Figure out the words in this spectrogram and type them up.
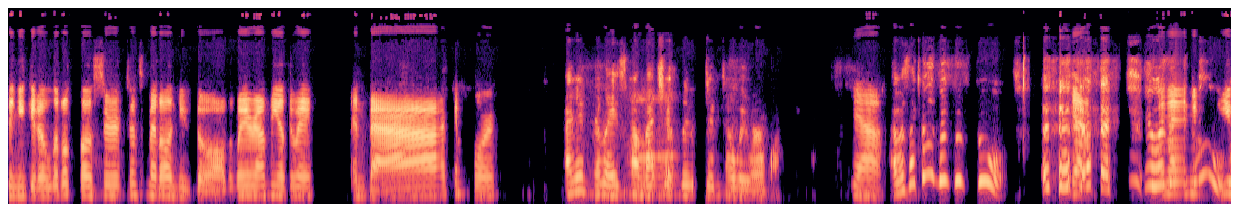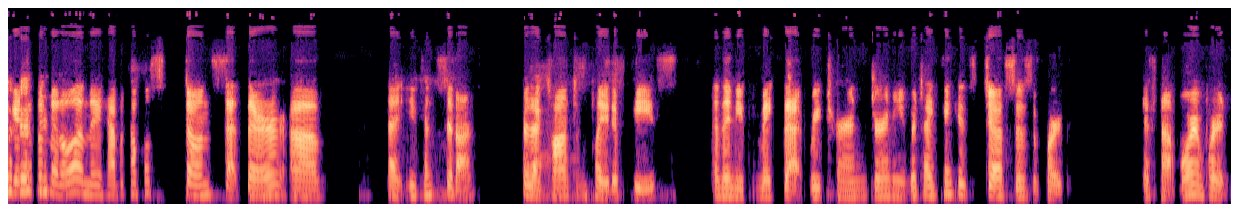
Then you get a little closer to the middle and you go all the way around the other way and back and forth. I didn't realize how much Oh. it looped until we were walking. Yeah. I was like, oh, this is cool. Yeah. it was and then you, cool. you get to the middle and they have a couple stones set there um, that you can sit on for that Yeah. contemplative piece and then you can make that return journey which i think is just as important if not more important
